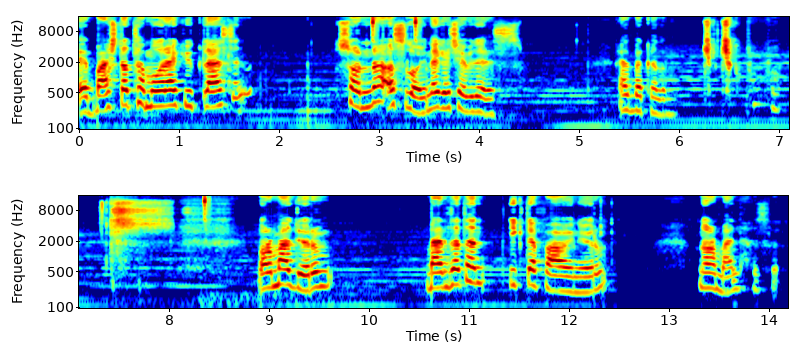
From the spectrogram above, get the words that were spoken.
E, başta tam olarak yüklensin. Sonra asıl oyuna geçebiliriz. Hadi bakalım. Çık çık. Normal diyorum. Ben zaten ilk defa oynuyorum. Normal hazır.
